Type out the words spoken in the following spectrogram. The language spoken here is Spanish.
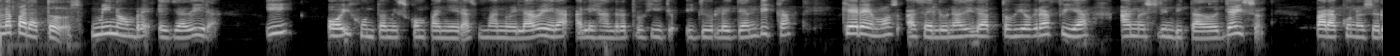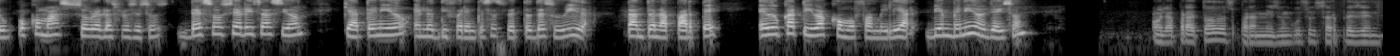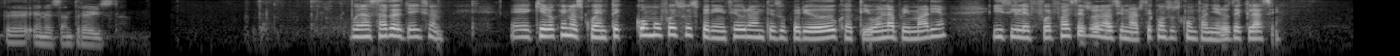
Hola para todos, mi nombre es Yadira y hoy junto a mis compañeras Manuela Vera, Alejandra Trujillo y Yurley de Andica, queremos hacerle una didactobiografía a nuestro invitado Jason para conocer un poco más sobre los procesos de socialización que ha tenido en los diferentes aspectos de su vida, tanto en la parte educativa como familiar. Bienvenido Jason. Hola para todos, para mí es un gusto estar presente en esta entrevista. Buenas tardes, Jason. Eh, quiero que nos cuente cómo fue su experiencia durante su periodo educativo en la primaria y si le fue fácil relacionarse con sus compañeros de clase.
